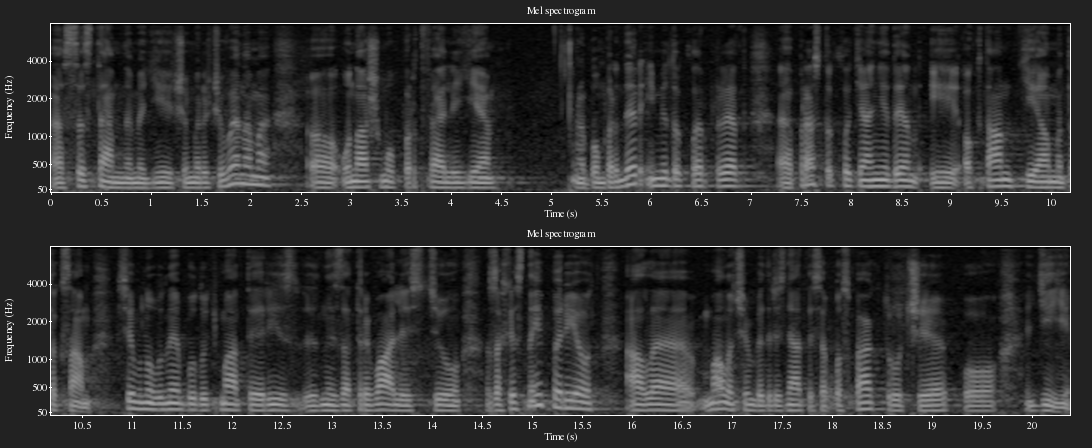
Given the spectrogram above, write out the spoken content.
е, системними діючими речовинами. У нашому портфелі є бомбардир і мідокларпред, престоклотіанідин і октан тіаметоксам. Всі вони будуть мати різні за тривалістю захисний період, але мало чим відрізнятися по спектру чи по дії.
